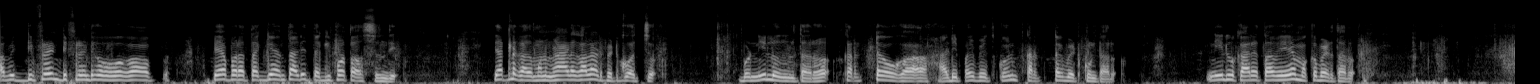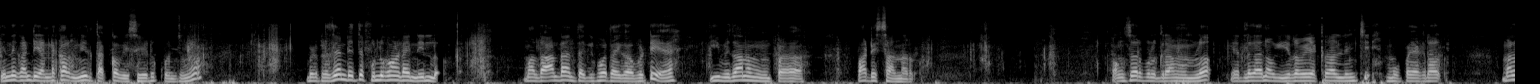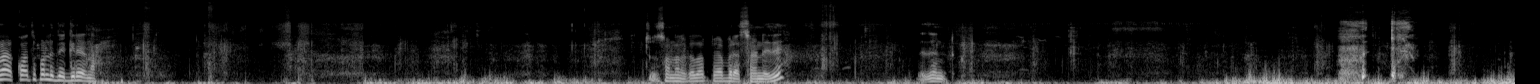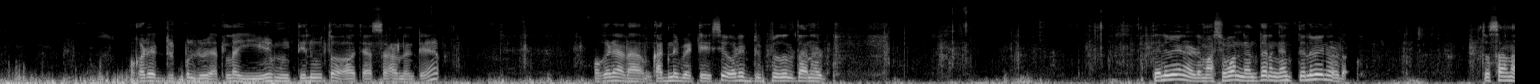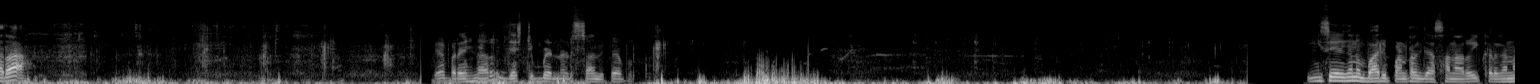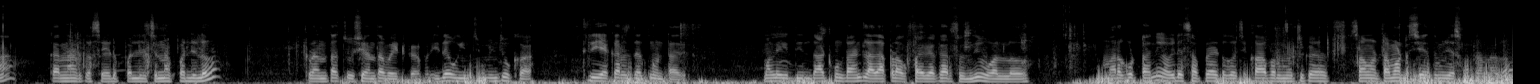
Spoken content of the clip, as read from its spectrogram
అవి డిఫరెంట్ డిఫరెంట్గా ఒక పేపర్ తగ్గేంత అడి తగ్గిపోతూ వస్తుంది. ఎట్లా కాదు మనం ఆడగాలి ఆడ పెట్టుకోవచ్చు. ఇప్పుడు నీళ్ళు వదులుతారు కరెక్ట్గా ఒక అడి పైపు ఎత్తుకొని కరెక్ట్గా పెట్టుకుంటారు. నీళ్ళు కారేతావే మొక్క పెడతారు. ఎందుకంటే ఎండాకాలం నీళ్ళు తక్కువ వేసేయడు కొంచెము. ఇప్పుడు ప్రజెంట్ అయితే ఫుల్గా ఉంటాయి నీళ్ళు. మళ్ళీ రాను తగ్గిపోతాయి కాబట్టి ఈ విధానం పా- పాటిస్తున్నారు. వంగసరపల్లి గ్రామంలో ఎట్లాగానే ఒక ఇరవై ఎకరాల నుంచి ముప్పై ఎకరాలు. మళ్ళీ కొత్తపల్లి దగ్గరేనా? చూస్తున్నారు కదా పేపర్ వేస్తండి ఇది. ప్రజెంట్ ఒకటే డ్రిప్పులు ఎట్లా ఏమి తెలివితో చేస్తాడంటే ఒకడే ఆడ కడ్ని పెట్టేసి ఒకటే డ్రిప్ వదులుతాడు తెలివైనాడు మా శివన్ ఎంతైనా కానీ తెలివైనాడు. చూస్తున్నారా? పేపర్ వేసినారు. జస్ట్ ఇప్పుడే నడుస్తుంది పేపర్. ఈ సైడ్ కన్నా భారీ పంటలు చేస్తున్నారు. ఇక్కడ కన్నా కర్ణాటక సైడ్ పల్లెలు చిన్న పల్లెలో. ఇక్కడంతా చూసి అంతా వైట్ పేపర్. ఇదే ఒక ఇంచుమించు ఒక త్రీ ఎకర్స్ దగ్గర ఉంటుంది. మళ్ళీ దీన్ని దాటుకుంటా అంటే అది అక్కడ ఒక ఫైవ్ ఎకర్స్ ఉంది. వాళ్ళు మరగొట్టని ఒకటే సపరేట్గా వచ్చి కాపర్ వచ్చి టమాటా సేద్యం చేసుకుంటున్నారు.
